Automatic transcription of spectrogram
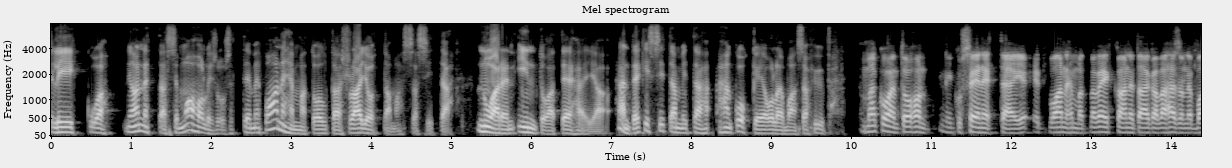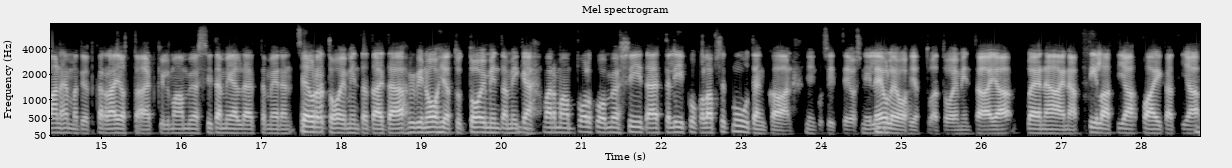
liikkua, niin annettaisiin se mahdollisuus, että me vanhemmat oltaisiin rajoittamassa sitä nuoren intoa tehdä, ja hän tekisi sitä, mitä hän kokee olevansa hyvä. Mä koen tuohon niin sen, että, että vanhemmat, mä veikkaan, että aika vähän sellainen vanhemmat, jotka rajoittaa, että kyllä mä oon myös sitä mieltä, että meidän seuratoiminta tai tämä hyvin ohjattu toiminta, mikä varmaan polku on myös siitä, että liikkuuko lapset muutenkaan, niin kuin sitten jos niille ei ole ohjattua toimintaa. Ja tulee nämä aina tilat ja paikat ja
